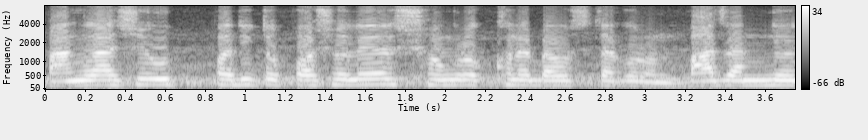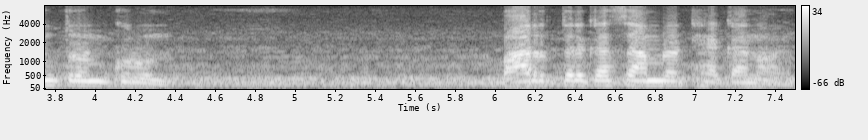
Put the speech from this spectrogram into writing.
বাংলাদেশে উৎপাদিত ফসলের সংরক্ষণের ব্যবস্থা করুন, বাজার নিয়ন্ত্রণ করুন। ভারতের কাছে আমরা ঠেকা নয়।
